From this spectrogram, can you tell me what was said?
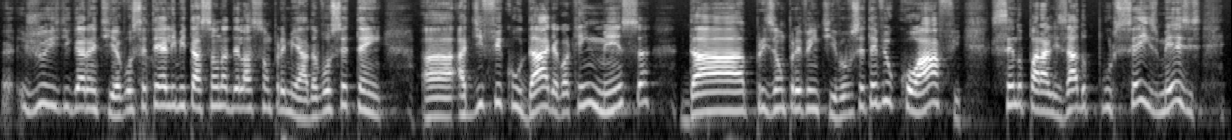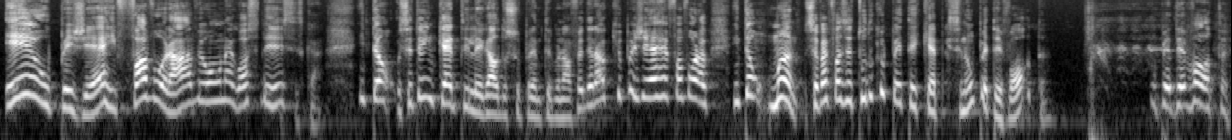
Eh, Juiz de garantia. Você tem a limitação na delação premiada. Você tem ah, a dificuldade, agora que é imensa, da prisão preventiva. Você teve o COAF sendo paralisado por seis meses e o PGR favorável a um negócio desses, cara. Então, você tem um inquérito ilegal do Supremo Tribunal Federal que o PGR é favorável. Então, mano, você vai fazer tudo que o PT quer, porque senão o PT volta. O PT volta.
